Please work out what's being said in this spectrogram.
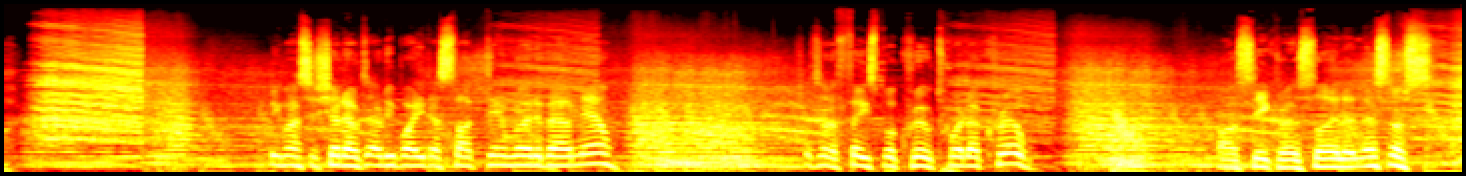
Big massive shout out to everybody that's locked in right about now. Shout out to the Facebook crew, Twitter crew, our secret silent listeners.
